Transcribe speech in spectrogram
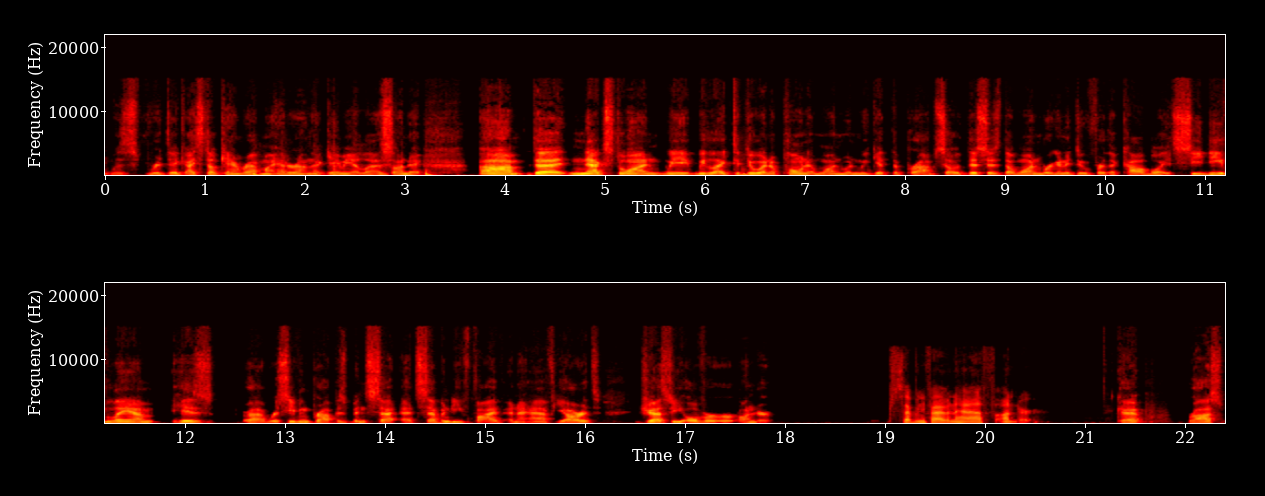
It was ridiculous. I still can't wrap my head around that game he had last Sunday. Um, the next one we we like to do an opponent one when we get the prop. So this is the one we're going to do for the Cowboys. CD Lamb, his uh, receiving prop has been set at 75 and a half yards. Jesse, over or under? 75 and a half, under. Okay. Ross?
